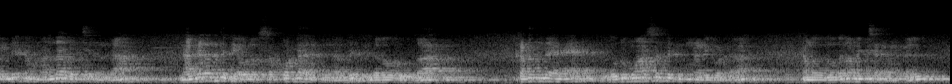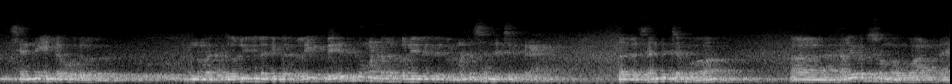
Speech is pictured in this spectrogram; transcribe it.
வந்து நம்ம நல்லா வச்சுருந்தா நகரத்துக்கு எவ்வளோ சப்போர்ட்டாக இருக்குங்கிறது இதில் ஒரு உதாரணம். கடந்த ஒரு மாதத்துக்கு முன்னாடி கூட நமது முதலமைச்சர் அவர்கள் சென்னையில் ஒரு நம்ம தொழிலதிபர்களை மேற்கு மண்டல தொழிலதிபர்கள் மட்டும் சந்திச்சிருக்கிறாங்க. அதில் சந்தித்தப்போ தலைவர் சொன்ன ஒரு வார்த்தை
